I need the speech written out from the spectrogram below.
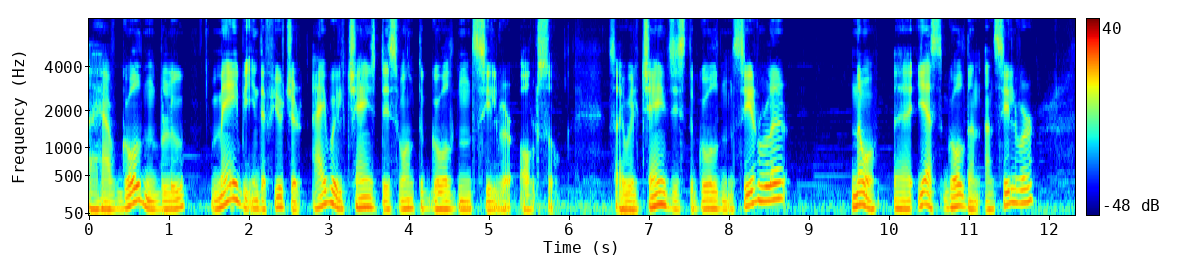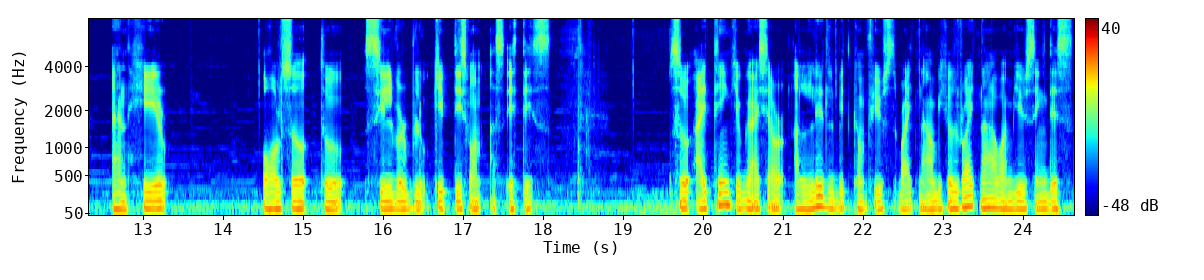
i have golden blue. Maybe in the future i will change this one to golden silver also. So i will change this to golden silver. No uh, yes golden and silver and here also to silver blue. Keep this one as it is. So I think you guys are a little bit confused right now because right now I'm using this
